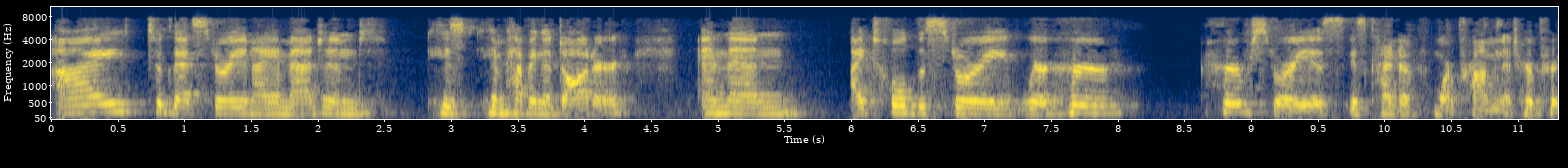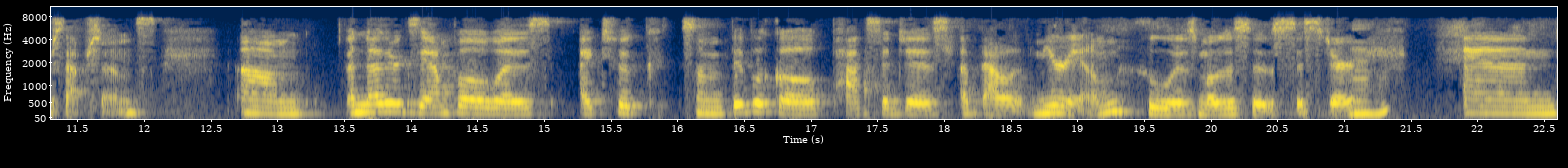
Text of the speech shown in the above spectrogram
I took that story and I imagined his him having a daughter. And then I told the story where her her story is, is kind of more prominent, her perceptions. Um, another example was I took some biblical passages about Miriam, who was Moses' sister, and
